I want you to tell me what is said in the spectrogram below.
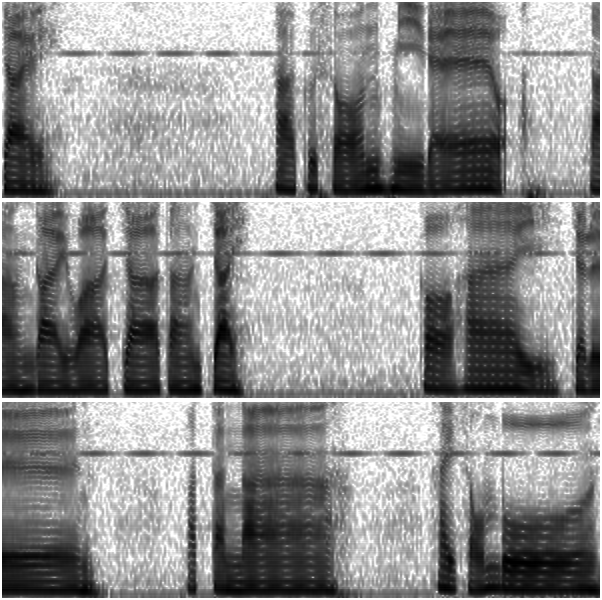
ใจถ้ากุศลมีแล้วทางกายวาจาทางใจ ก็ให้เจริญ พัฒนา ให้สมบูรณ์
